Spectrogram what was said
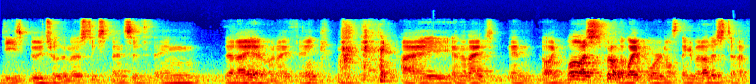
These boots are the most expensive thing that I own, I think. I and then I and like, well, let's just put on the whiteboard and I'll think about other stuff.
